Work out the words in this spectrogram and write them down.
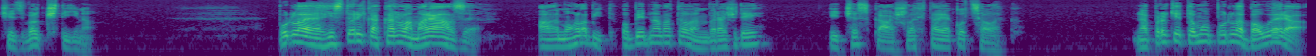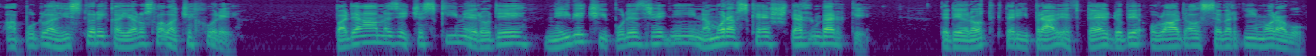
či z Vlčtína. Podle historika Karla Maráze ale mohla být objednavatelem vraždy i česká šlechta jako celek. Naproti tomu podle Bauera a podle historika Jaroslava Čechury padá mezi českými rody největší podezření na moravské Šternberky, tedy rod, který právě v té době ovládal severní Moravu.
